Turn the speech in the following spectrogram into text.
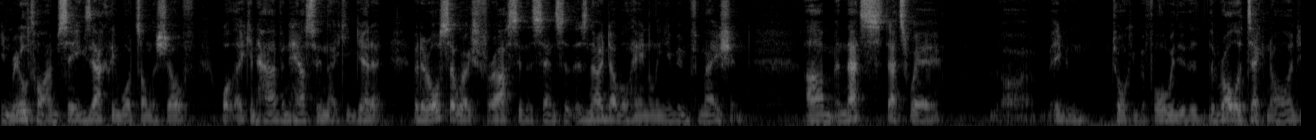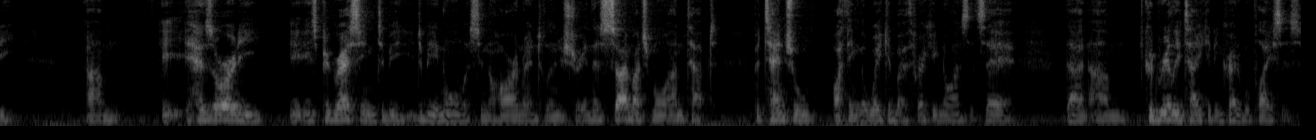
in real time see exactly what's on the shelf, what they can have, and how soon they can get it. But it also works for us in the sense that there's no double handling of information, um, and that's that's where uh, even talking before with you, the, the role of technology um, it has already is progressing to be to be enormous in the hire and rental industry, and there's so much more untapped potential. I think that we can both recognise that's there that um, could really take it incredible places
